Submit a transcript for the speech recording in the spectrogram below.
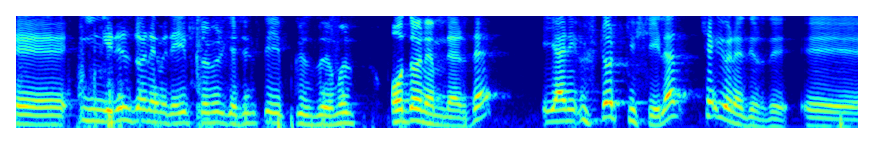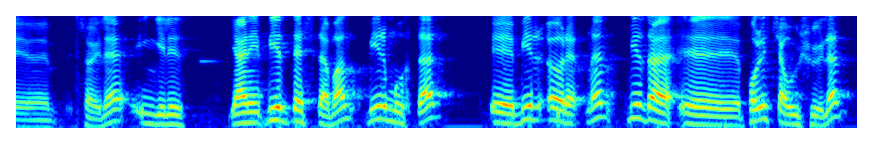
e, İngiliz dönemi deyip sömürgecilik deyip kızdığımız o dönemlerde yani 3-4 kişiyle şey yönetirdi e, söyle İngiliz yani bir desteban, bir muhtar, e, bir öğretmen, bir de e, polis çavuşuyla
